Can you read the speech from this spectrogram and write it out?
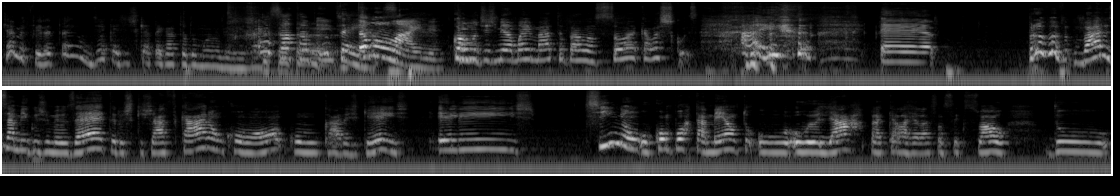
Que, minha filha, tem um dia que a gente quer pegar todo mundo mesmo. Exatamente. Estamos online. Como diz minha mãe, mato balançou, aquelas coisas. Aí, é, vários amigos meus héteros que já ficaram com, com caras gays, eles tinham o comportamento, o, o olhar para aquela relação sexual do,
